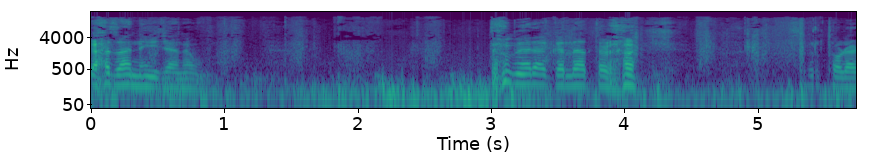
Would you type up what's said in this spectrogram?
काजा नहीं जाना तो मेरा गला थोड़ा थोड़ा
